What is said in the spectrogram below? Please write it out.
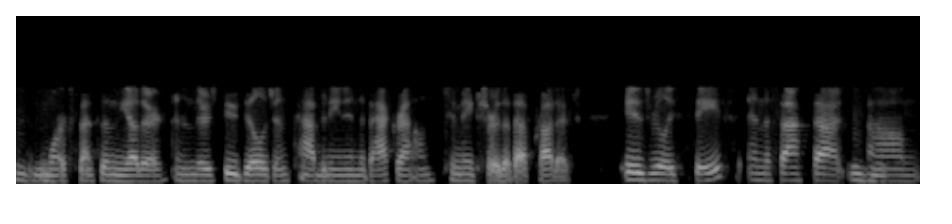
mm-hmm. more expensive than the other and there's due diligence mm-hmm. happening in the background to make sure that that product is really safe and the fact that mm-hmm. um,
